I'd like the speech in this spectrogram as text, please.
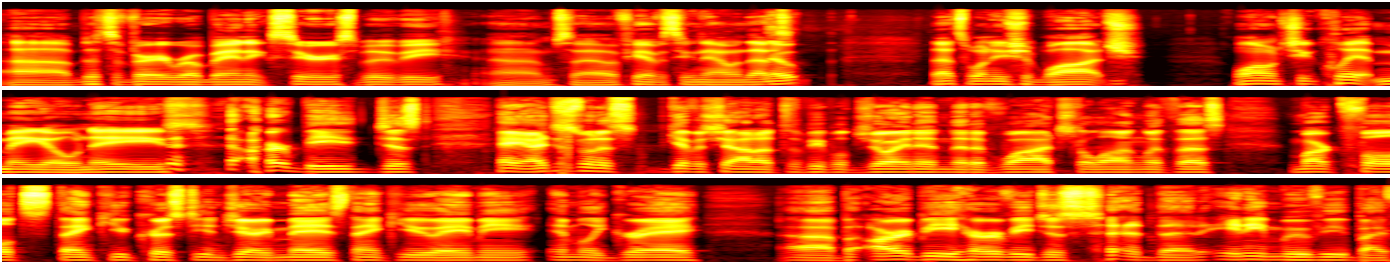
Uh, that's a very romantic, serious movie. Um, so if you haven't seen that one, that's Nope. that's one you should watch. Why don't you quit mayonnaise? RB just hey, I just want to give a shout out to people joining that have watched along with us. Mark Fultz, thank you, Christy and Jerry Mays, thank you, Amy, Emily Gray. Uh, but RB Hervey just said that any movie by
